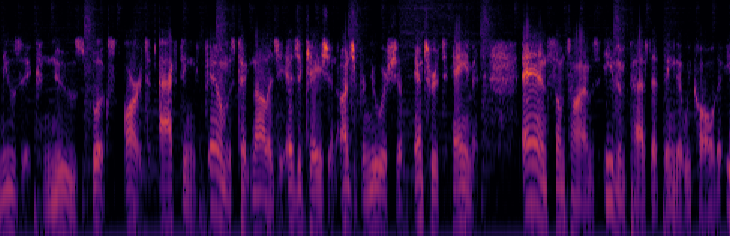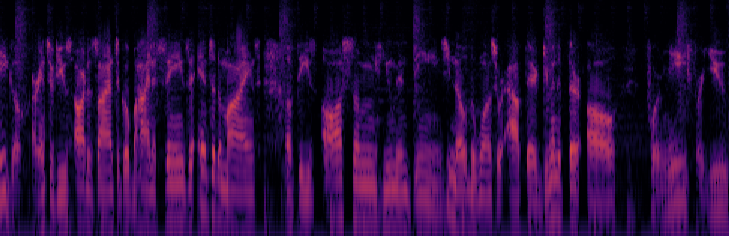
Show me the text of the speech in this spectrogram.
music, news, books, art, acting, films, technology, education, entrepreneurship, entertainment, and sometimes even past that thing that we call the ego. Our interviews are designed to go behind the scenes and into the minds of these awesome human beings, you know, the ones who are out there giving it their all for me, for you,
